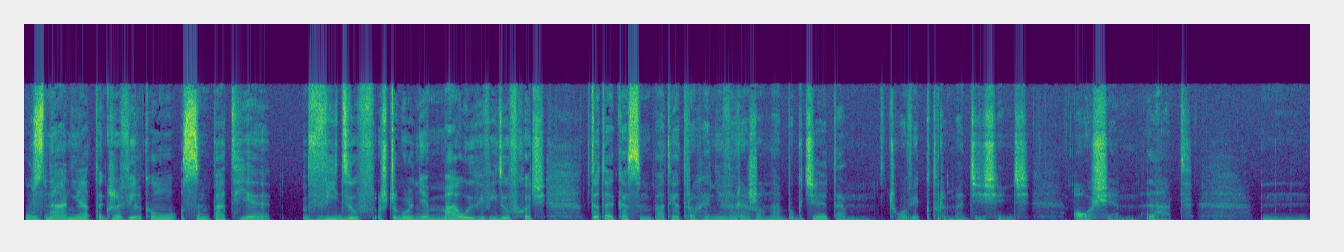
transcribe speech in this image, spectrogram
uznanie, a także wielką sympatię widzów, szczególnie małych widzów, choć to taka sympatia trochę niewyrażona, bo gdzie tam człowiek, który ma 10, 8 lat, mm,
